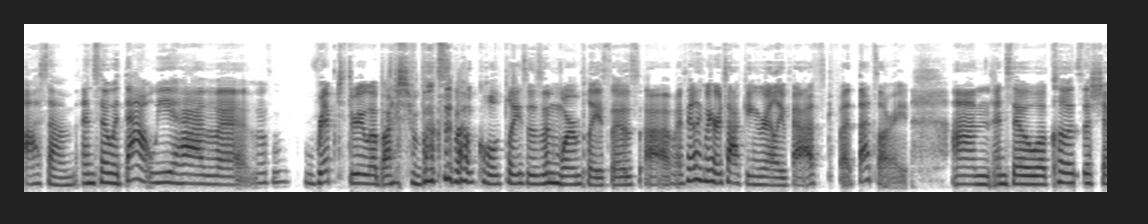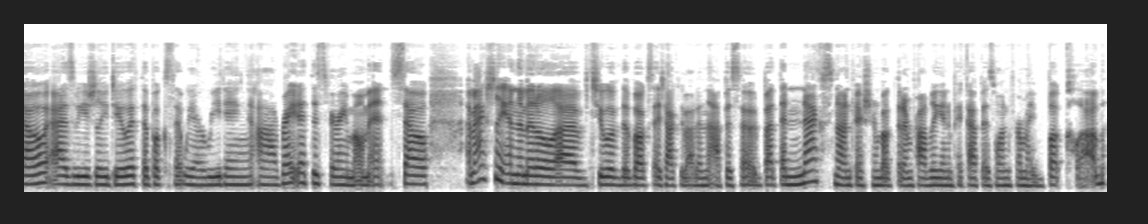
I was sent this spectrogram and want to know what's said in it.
Awesome. And so with that, we have uh, ripped through a bunch of books about cold places and warm places. Um, I feel like we were talking really fast, but that's all right. Um, and so we'll close the show as we usually do with the books that we are reading uh, right at this very moment. So I'm actually in the middle of two of the books I talked about in the episode, but the next nonfiction book that I'm probably going to pick up is one for my book club,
